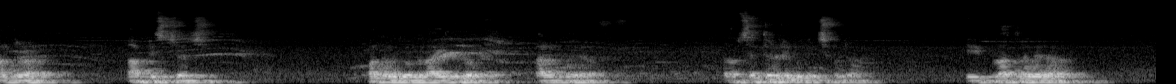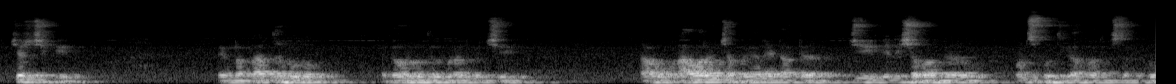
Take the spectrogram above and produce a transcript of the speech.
ఆంధ్ర బాప్టిస్ట్ చర్చ్ పంతొమ్మిది వందల ఐదులో ప్రారంభమైన సెంటరీ ముగించుకున్న. ఈ పురాతనమైన చర్చికి నేను నా ప్రార్థనలో గౌరవం తెలపడానికి వచ్చి రావాలని చెప్పగానే డాక్టర్ జి ఎలిషాబాబు గారు మనస్ఫూర్తిగా ఆహ్వానించినందుకు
